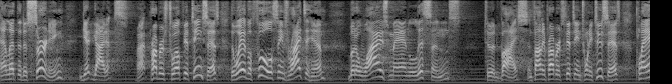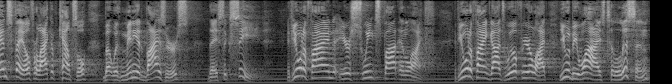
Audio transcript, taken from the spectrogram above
and let the discerning get guidance. Right? Proverbs 12, 15 says, The way of a fool seems right to him, but a wise man listens to advice. And finally, Proverbs 15 22 says, Plans fail for lack of counsel, but with many advisors, they succeed. If you want to find your sweet spot in life, if you want to find God's will for your life, you would be wise to listen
